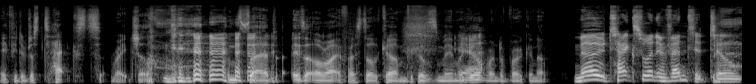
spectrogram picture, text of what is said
If you'd have just texted Rachel and said, Is it all right if I still come? Because me and my Yeah. girlfriend have broken up. No, texts weren't invented till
